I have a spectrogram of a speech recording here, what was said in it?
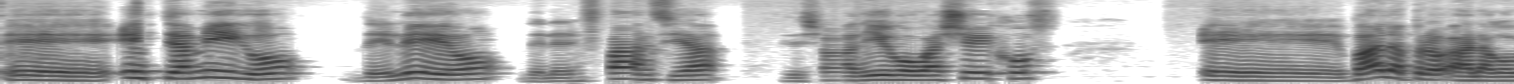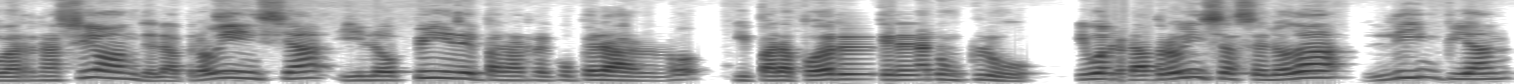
Eh, este amigo de Leo, de la infancia, se llama Diego Vallejos, eh, va a la, gobernación de la provincia y lo pide para recuperarlo y para poder crear un club. Y bueno, la provincia se lo da, limpian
